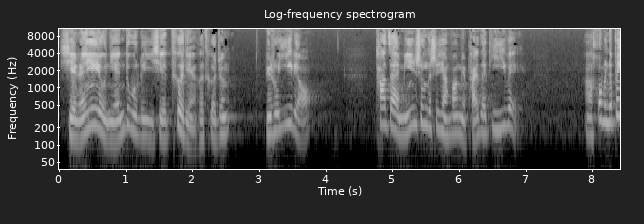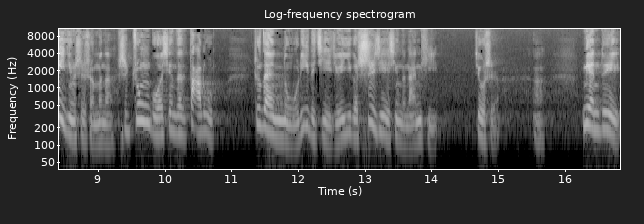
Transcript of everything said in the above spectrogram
显然也有年度的一些特点和特征。比如说医疗，它在民生的事项方面排在第一位。啊，后面的背景是什么呢？是中国现在的大陆正在努力的解决一个世界性的难题，就是啊，面对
